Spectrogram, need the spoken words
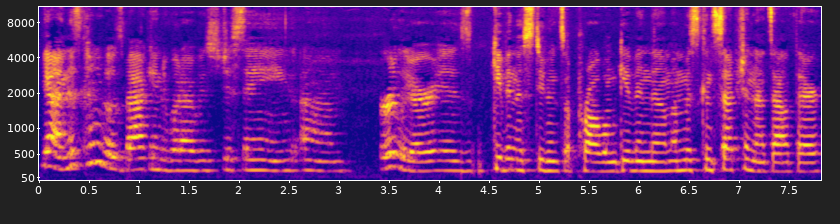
Yeah, and this kind of goes back into what I was just saying um, earlier is giving the students a problem, giving them a misconception that's out there,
